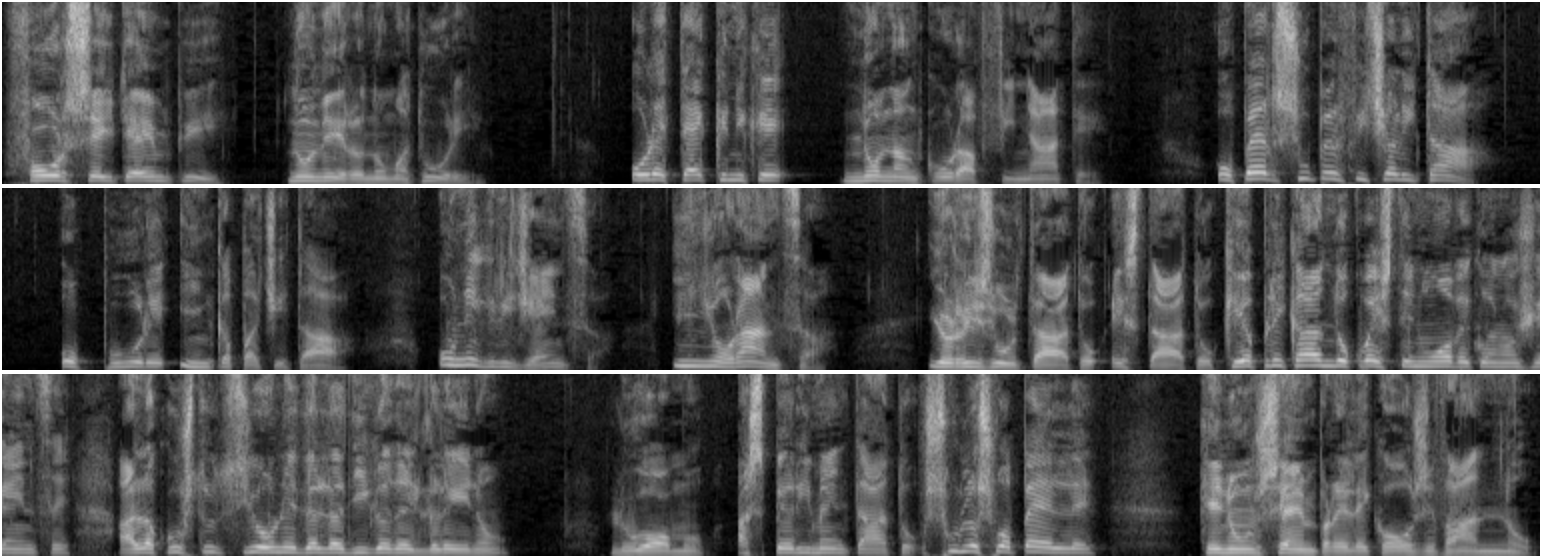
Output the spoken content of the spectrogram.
Forse i tempi non erano maturi, o le tecniche non ancora affinate, o per superficialità, oppure incapacità, o negligenza, ignoranza. Il risultato è stato che applicando queste nuove conoscenze alla costruzione della diga del Gleno, l'uomo ha sperimentato sulla sua pelle che non sempre le cose vanno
